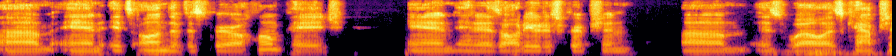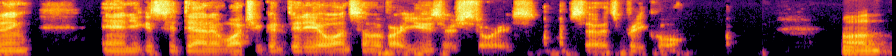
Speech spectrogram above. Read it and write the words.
um, and it's on the Vispero homepage, and it has audio description um, as well as captioning, and you can sit down and watch a good video on some of our users' stories. So it's pretty cool. Well,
